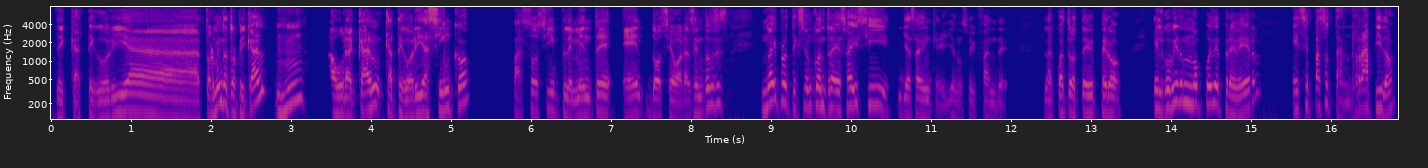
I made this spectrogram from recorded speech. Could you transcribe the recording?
de categoría tormenta tropical a huracán categoría 5 pasó simplemente en 12 horas. Entonces, no hay protección contra eso. Ahí sí, ya saben que yo no soy fan de la 4T, pero el gobierno no puede prever ese paso tan rápido.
